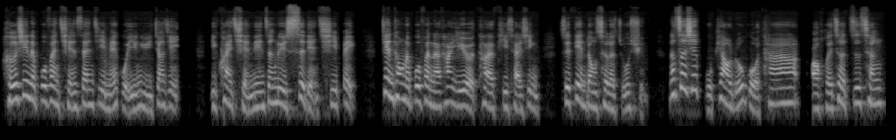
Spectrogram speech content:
核心的部分前三季每股盈余将近一块钱，年增率四点七倍。建通的部分呢，它也有它的题材性，是电动车的族群。那这些股票如果它啊回撤支撑，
